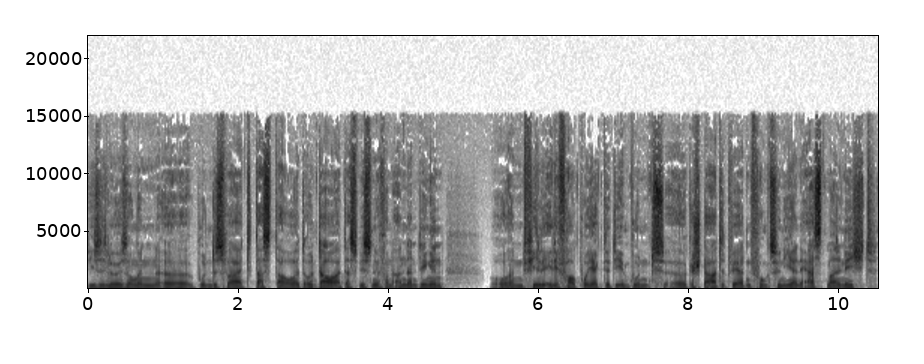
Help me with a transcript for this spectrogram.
diese Lösungen äh, bundesweit, das dauert und dauert. Das wissen wir von anderen Dingen. Und viele EDV-Projekte, die im Bund äh, gestartet werden, funktionieren erstmal nicht,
